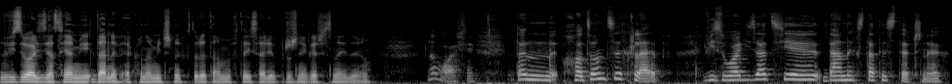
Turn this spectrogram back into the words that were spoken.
wizualizacjami danych ekonomicznych, które tam w tej sali oprócz niego się znajdują. No właśnie. Ten chodzący chleb, wizualizacje danych statystycznych,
